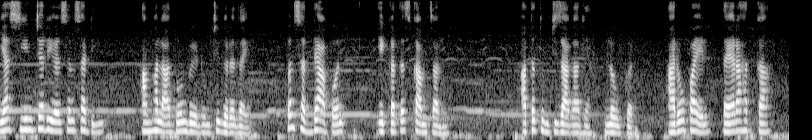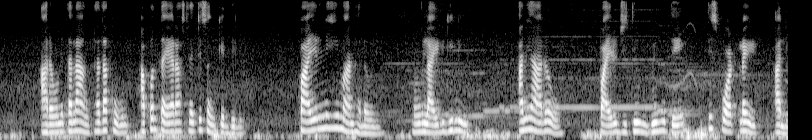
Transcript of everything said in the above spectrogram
या सीनच्या रिहर्सलसाठी आम्हाला दोन बेडरूमची गरज आहे. पण सध्या आपण एकातच काम चालू. आता तुमची जागा घ्या लवकर. आरो पायल तयार आहात का? आरवने त्याला अंगठा दाखवून आपण तयार असल्याचे संकेत दिले. पायलने ही मान हलवली. मग लाइट गेली आणि आरव पायल जिथे उभी होते ती स्पॉटलाईट आली.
